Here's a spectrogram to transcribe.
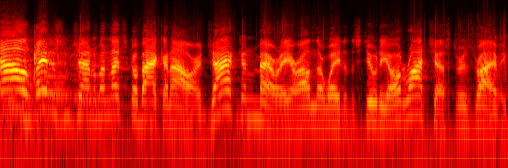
Now, ladies and gentlemen, let's go back an hour. Jack and Mary are on their way to the studio, and Rochester is driving.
